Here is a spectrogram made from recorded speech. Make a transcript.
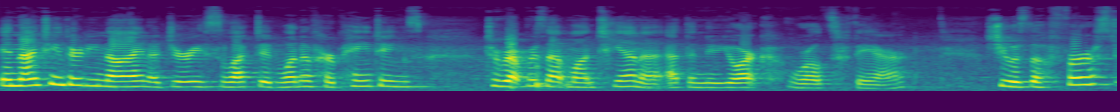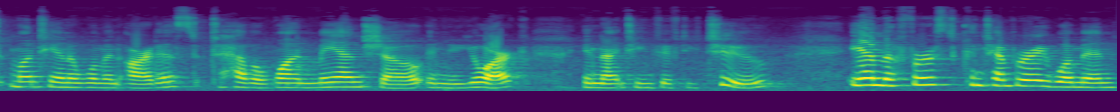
In 1939, a jury selected one of her paintings to represent Montana at the New York World's Fair. She was the first Montana woman artist to have a one man show in New York in 1952, and the first contemporary woman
